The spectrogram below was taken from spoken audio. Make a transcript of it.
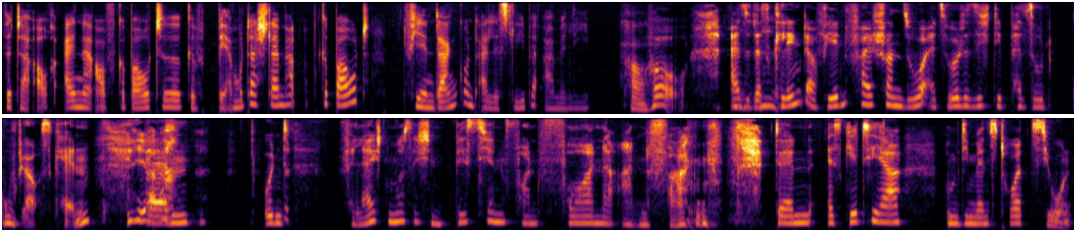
Wird da auch eine aufgebaute Gebärmutterschleimhaut abgebaut? Vielen Dank und alles Liebe, Amelie. Hoho. Also das mhm. klingt auf jeden Fall schon so, als würde sich die Person gut auskennen. Ja. Ähm, und vielleicht muss ich ein bisschen von vorne anfangen. Denn es geht hier um die Menstruation.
